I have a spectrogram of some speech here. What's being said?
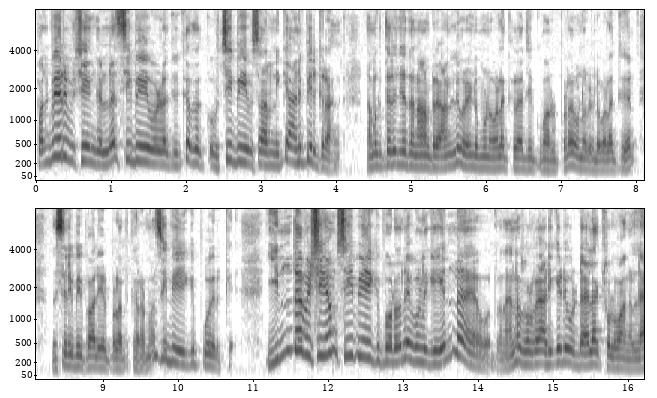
பல்வேறு விஷயங்களில் சிபிஐ வழக்குக்கு அதை சிபிஐ விசாரணைக்கு அனுப்பியிருக்கிறாங்க. நமக்கு தெரிஞ்ச இந்த நாலரை ஆண்டுலேயும் ரெண்டு மூணு வழக்குகள் அஜித்குமார் உட்பட ஒன்று ரெண்டு வழக்குகள். இந்த சிறுமி பாலியல் பலாத்காரமாக சிபிஐக்கு போயிருக்கு. இந்த விஷயம் சிபிஐக்கு போகிறதுல இவங்களுக்கு என்ன ஒரு நான் என்ன சொல்கிறேன் அடிக்கடி ஒரு டயலாக் சொல்லுவாங்கல்ல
